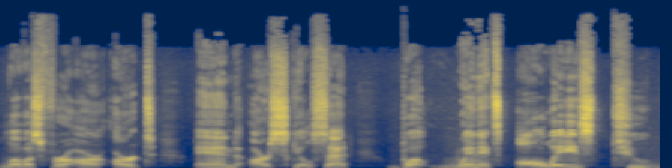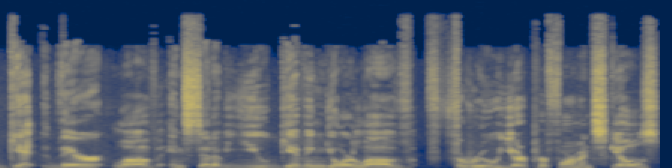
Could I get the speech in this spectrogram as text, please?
love us for our art and our skill set. But when it's always to get their love instead of you giving your love through your performance skills,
